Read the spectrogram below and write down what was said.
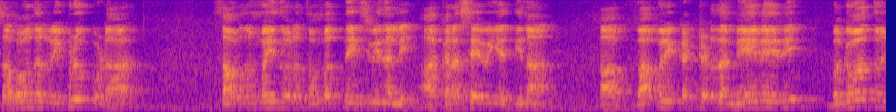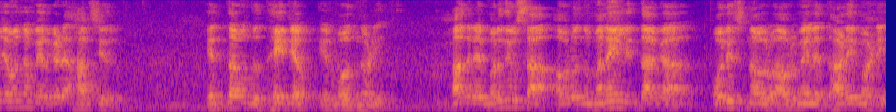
ಸಹೋದರರು ಇಬ್ಬರೂ ಕೂಡ ಸಾವಿರದ ಒಂಬೈನೂರ ತೊಂಬತ್ತನೇ ಇಸ್ವಿನಲ್ಲಿ ಆ ಕರಸೇವೆಯ ದಿನ ಆ ಬಾಬರಿ ಕಟ್ಟಡದ ಮೇಲೇರಿ ಭಗವಧ್ವಜವನ್ನ ಮೇಲ್ಗಡೆ ಹಾರಿಸಿದ್ರು. ಎಂತ ಒಂದು ಧೈರ್ಯ ಇರ್ಬೋದು ನೋಡಿ. ಆದರೆ ಮರುದಿವಸ ಅವರೊಂದು ಮನೆಯಲ್ಲಿದ್ದಾಗ ಪೊಲೀಸ್ನವರು ಅವ್ರ ಮೇಲೆ ದಾಳಿ ಮಾಡಿ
